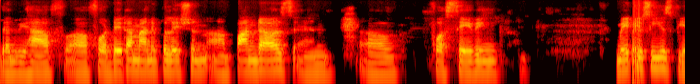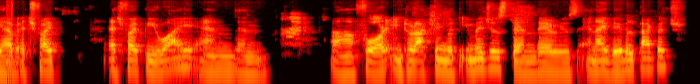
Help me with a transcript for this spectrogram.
Then we have uh, for data manipulation, uh, pandas, and uh, for saving matrices, we have H5, H5PY, and then for interacting with images, then there is NiBabel package.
